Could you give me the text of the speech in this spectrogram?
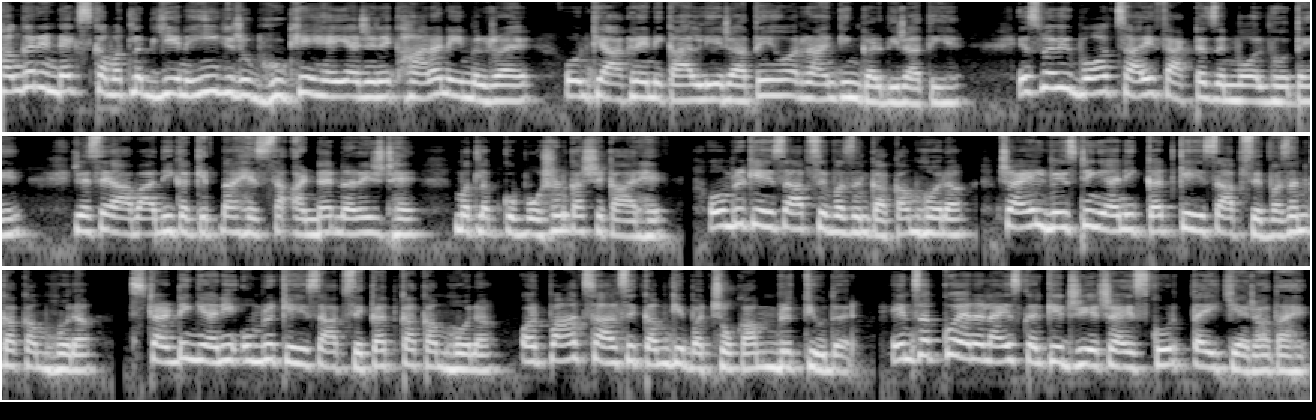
हंगर इंडेक्स का मतलब ये नहीं कि जो भूखे हैं या जिन्हें खाना नहीं मिल रहा है, उनके आंकड़े निकाल लिए जाते हैं और रैंकिंग कर दी जाती है। इसमें भी बहुत सारे फैक्टर्स इन्वॉल्व होते हैं। जैसे आबादी का कितना हिस्सा अंडर नरिश्ड है मतलब कुपोषण का शिकार है। उम्र के हिसाब से वज़न का कम होना चाइल्ड वेस्टिंग यानी कद के हिसाब से वज़न का कम होना स्टंटिंग यानी उम्र के हिसाब से कद का कम होना, और पाँच साल से कम के बच्चों का मृत्यु दर। इन सबको एनालाइज करके जीएचआई स्कोर तय किया जाता है।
